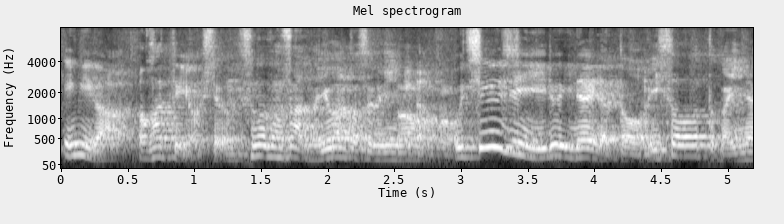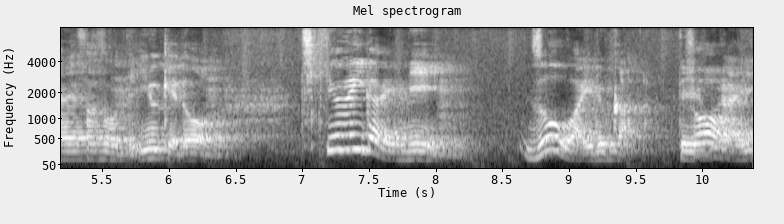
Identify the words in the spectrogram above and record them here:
意味が分かってきましたよ角田さんの言わんとする意味が。うん。宇宙人いるいないだといそうとかいないさそうって言うけど地球以外に象はいるかっていうぐらい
